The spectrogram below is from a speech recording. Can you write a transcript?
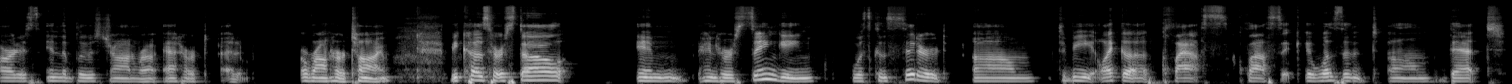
artists in the blues genre at her at, around her time because her style in in her singing was considered um, to be like a class classic. It wasn't um, that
